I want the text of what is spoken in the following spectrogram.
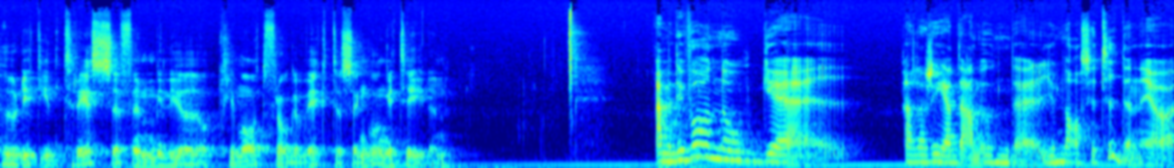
hur ditt intresse för miljö och klimatfrågor väcktes en gång i tiden? Ja, men det var nog eh, alla redan under gymnasietiden när jag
